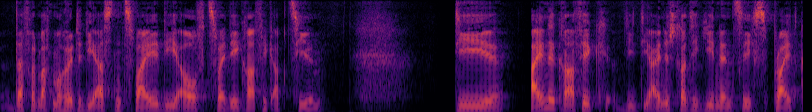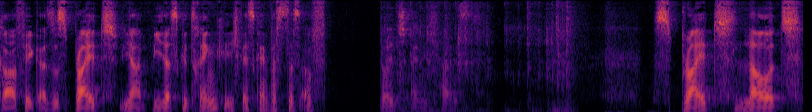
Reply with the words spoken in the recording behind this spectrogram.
Davon machen wir heute die ersten zwei, die auf 2D-Grafik abzielen. Die eine Grafik, die, die eine Strategie nennt sich Sprite-Grafik. Also Sprite, ja, wie das Getränk. Ich weiß gar nicht, was das auf Deutsch eigentlich heißt. Sprite laut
